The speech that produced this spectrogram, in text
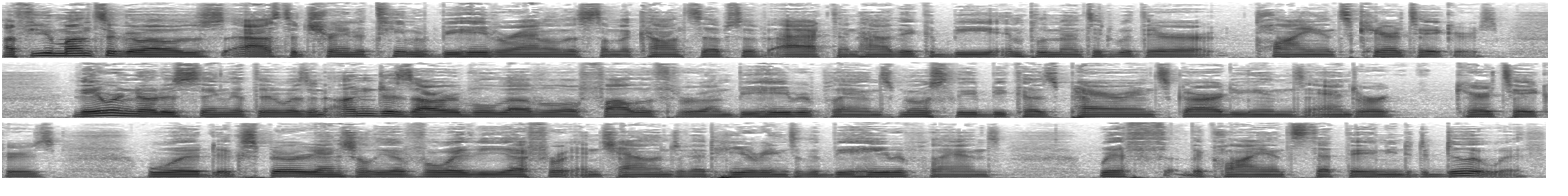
A few months ago, I was asked to train a team of behavior analysts on the concepts of ACT and how they could be implemented with their clients' caretakers. They were noticing that there was an undesirable level of follow through on behavior plans, mostly because parents, guardians, and or caretakers would experientially avoid the effort and challenge of adhering to the behavior plans with the clients that they needed to do it with.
